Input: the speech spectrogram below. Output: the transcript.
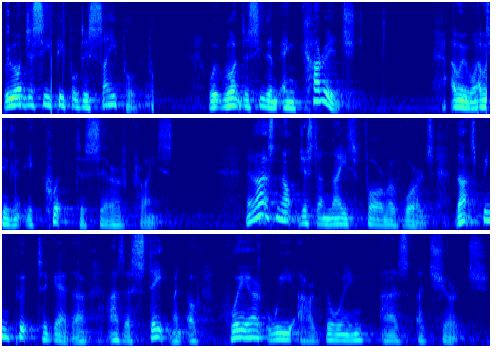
We want to see people discipled. We want to see them encouraged. And we want to see them equipped to serve Christ. Now, that's not just a nice form of words. That's been put together as a statement of where we are going as a church.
